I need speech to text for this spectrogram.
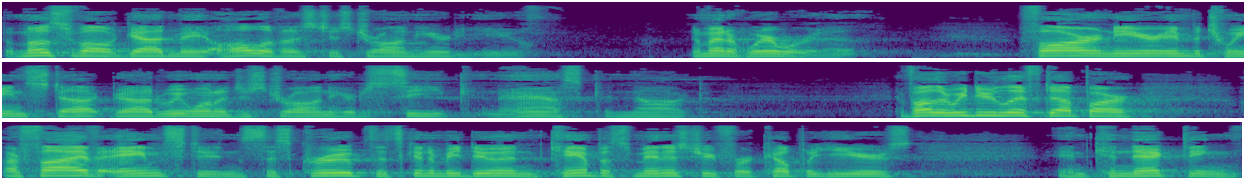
But most of all, God, may all of us just draw near to you, no matter where we're at far, near, in between, stuck. God, we want to just draw near to seek and ask and knock. And Father, we do lift up our, our five AIM students, this group that's going to be doing campus ministry for a couple years and connecting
